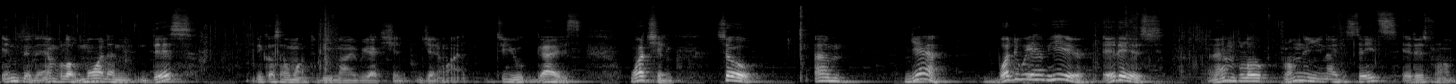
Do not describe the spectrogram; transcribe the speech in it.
into the envelope more than this because I want to be my reaction genuine to you guys watching. So, um, yeah, what do we have here? It is an envelope from the United States. It is from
